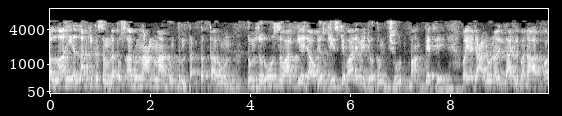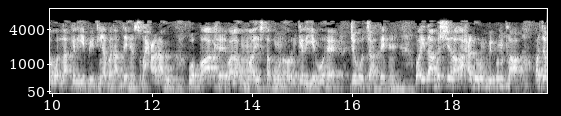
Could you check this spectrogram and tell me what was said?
تو اللہ اللہ کی قسم لطس عما کن تم تفتارون تم ضرور سوال کیے جاؤ گے اس چیز کے بارے میں جو تم جھوٹ باندھتے تھے۔ وہ یجعلون اللہ البنات۔ اور وہ اللہ کے لیے بیٹیاں بناتے ہیں۔ سبحانہ، وہ پاک ہے۔ ولہم یستحون اور ان کے لیے وہ ہے جو وہ چاہتے ہیں۔ وہ ادا بشر احدهم اور جب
